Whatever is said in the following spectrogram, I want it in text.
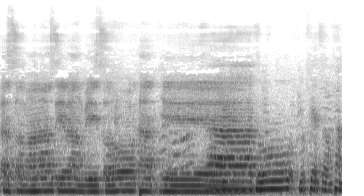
ตัสมาสิรังวิโสทะเยสาธุจุดเทียนสองท่าน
